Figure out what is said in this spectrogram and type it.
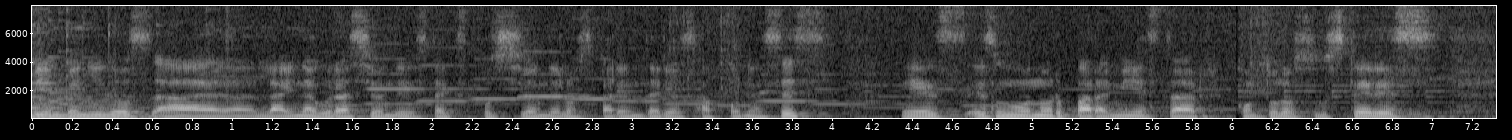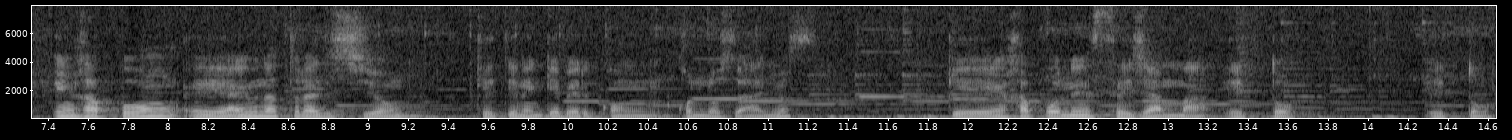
Bienvenidos a la inauguración de esta exposición de los calendarios japoneses. Es, es un honor para mí estar con todos ustedes. En Japón eh, hay una tradición que tiene que ver con, con, los años, que en japonés se llama Eto, Eto,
